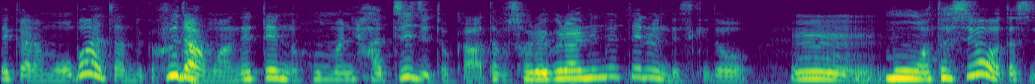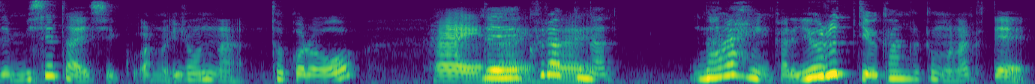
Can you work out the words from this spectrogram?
だからもうおばあちゃんとか普段は寝てんのほんまに8時とか多分それぐらいに寝てるんですけどうん。もう私は私で見せたいしあのいろんなところを。はいはいで、はい。暗くなならへんから夜っていう感覚もなくて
